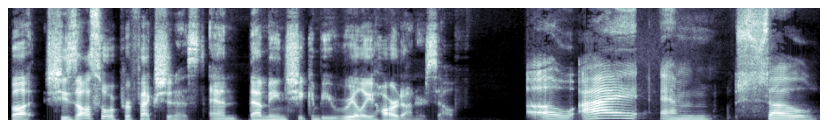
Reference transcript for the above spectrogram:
But she's also a perfectionist, and that means she can be really hard on herself. Oh, I am so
